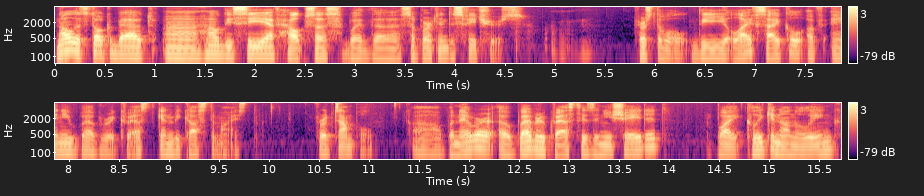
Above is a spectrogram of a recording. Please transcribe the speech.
Now let's talk about uh, how the CEF helps us with uh, supporting these features. First of all, the life cycle of any web request can be customized. For example, uh, whenever a web request is initiated by clicking on a link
